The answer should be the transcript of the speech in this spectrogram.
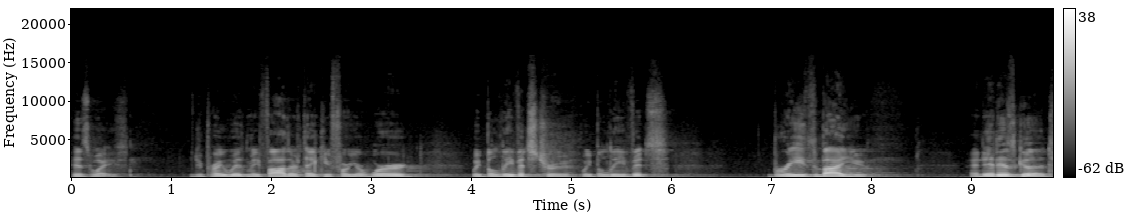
his ways. Would you pray with me? Father, thank you for your word. We believe it's true, we believe it's breathed by you, and it is good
